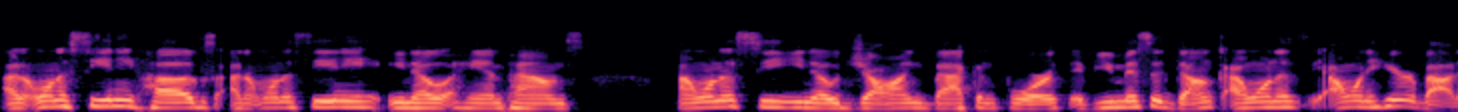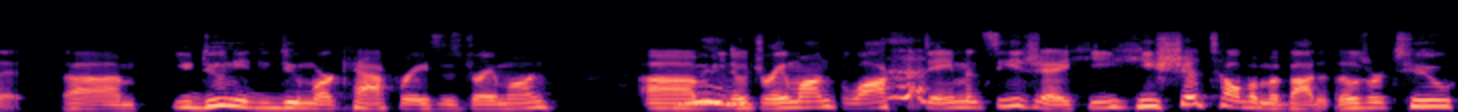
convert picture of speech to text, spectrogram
I don't want to see any hugs. I don't want to see any, you know, hand pounds. I want to see, you know, jawing back and forth. If you miss a dunk, I want to, I want to hear about it. Um, you do need to do more calf raises, Draymond. Um, you know, Draymond blocked Damon CJ. He he should tell them about it. Those were two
